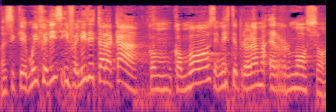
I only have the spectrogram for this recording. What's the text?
Así que muy feliz y feliz de estar acá con, con vos en este programa hermoso.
